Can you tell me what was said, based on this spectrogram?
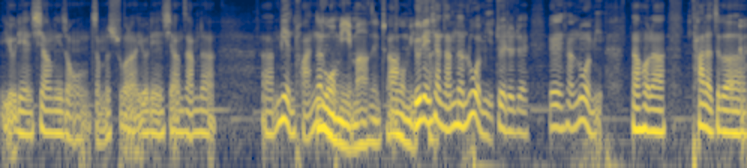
有点像那种怎么说呢？有点像咱们的呃面团的糯米嘛，那种啊糯米，有点像咱们的糯米，对对对，有点像糯米。然后呢，它的这个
